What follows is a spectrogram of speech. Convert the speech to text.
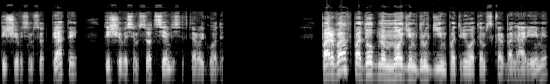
1805-1872 годы. Порвав, подобно многим другим патриотам с карбонариями,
